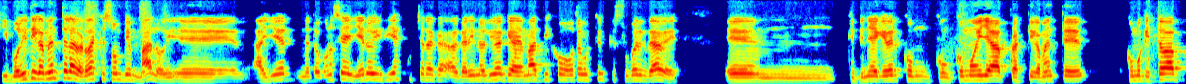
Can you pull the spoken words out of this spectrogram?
Y políticamente la verdad es que son bien malos. Eh, ayer, me tocó, no sé, ayer hoy día escuchar a, Karina Oliva que además dijo otra cuestión que es súper grave, em, que tenía que ver con, con, cómo ella prácticamente, como que estaba,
